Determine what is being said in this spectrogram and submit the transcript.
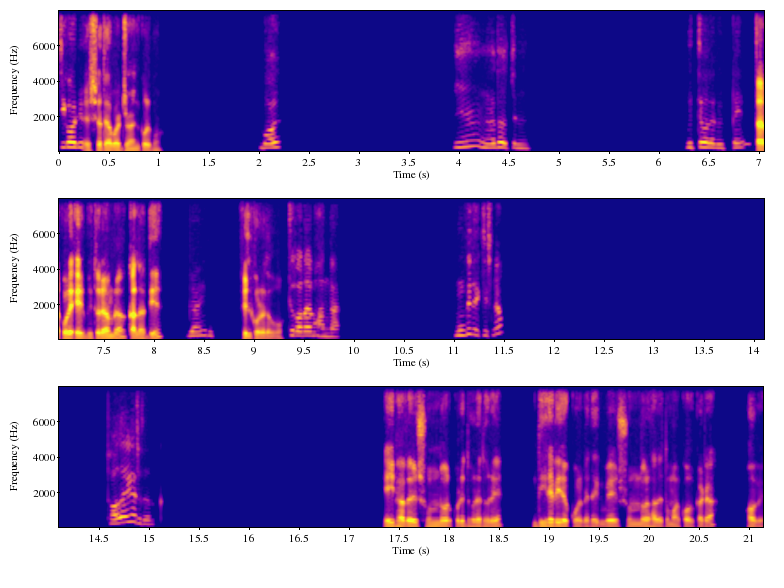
কি করে এর সাথে আবার জয়েন করব। বল তারপরে এর ভিতরে আমরা কালার দিয়ে ফিল করে দেবো। ভাঙা মুভি দেখছিস না এইভাবে সুন্দর করে ধরে, ধরে ধীরে, ধীরে করবে। দেখবে সুন্দরভাবে তোমার কলকাটা হবে।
